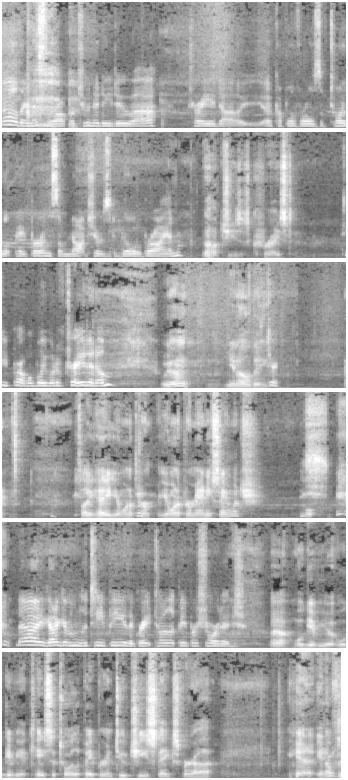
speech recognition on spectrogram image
Oh, they missed their opportunity to uh, trade uh, a couple of rolls of toilet paper and some nachos to Bill O'Brien. Oh, Jesus Christ. He probably would have traded them. Well, you know, they. Sure. It's like, hey, you want a per, you want a Primanti sandwich? Well, No, you gotta give them the TP, the Great Toilet Paper Shortage. yeah, we'll give you we'll give you a case of toilet paper and two cheesesteaks for uh, yeah, you know, For for,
